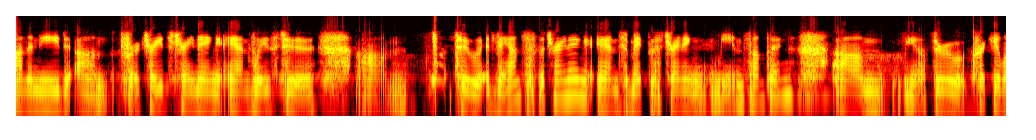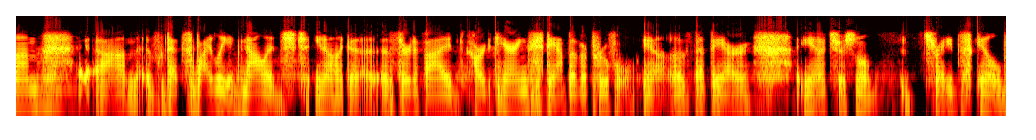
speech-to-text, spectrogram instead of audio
on the need um, for trades training and ways to um, to advance the training and to make this training mean something, um, you know, through a curriculum um, that's widely acknowledged, you know, like a, a certified card carrying stamp of approval, you know, of that they are, you know, traditional trade skilled.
